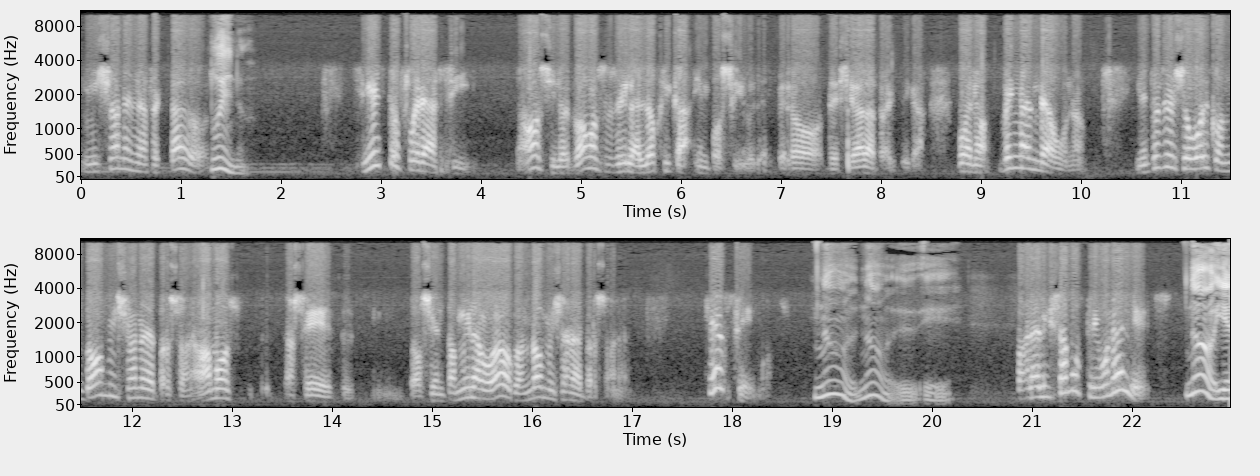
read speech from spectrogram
millones de afectados. Bueno. Si esto fuera así, ¿no? Si lo, vamos a seguir la lógica imposible, pero de llegar a la práctica. Bueno, vengan de a uno. Y entonces yo voy con dos millones de personas. Vamos, no sé, 200 mil abogados con dos millones de personas. ¿Qué hacemos? No, no. Eh, eh. Paralizamos tribunales. No, y,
